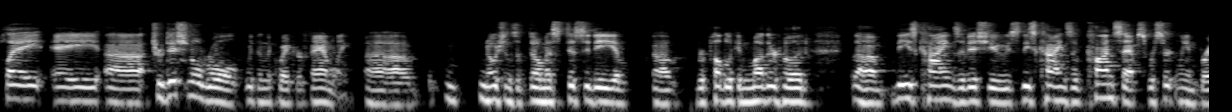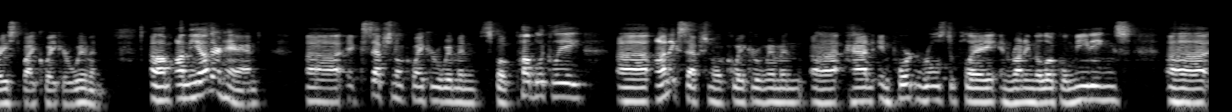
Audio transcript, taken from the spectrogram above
play a uh, traditional role within the Quaker family. Uh, notions of domesticity, of uh, Republican motherhood, uh, these kinds of issues, these kinds of concepts were certainly embraced by Quaker women. Um, on the other hand, uh, exceptional Quaker women spoke publicly. Uh, unexceptional Quaker women had important roles to play in running the local meetings, uh,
